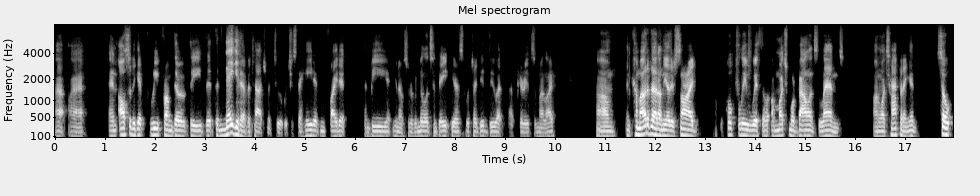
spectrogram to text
uh, uh and also to get free from the, the, the the negative attachment to it, which is to hate it and fight it and be you know sort of a militant atheist, which I did do at, at periods of my life um, and come out of that on the other side, hopefully with a, a much more balanced lens on what's happening. And so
